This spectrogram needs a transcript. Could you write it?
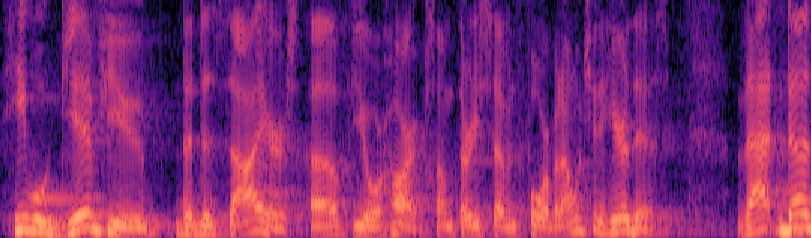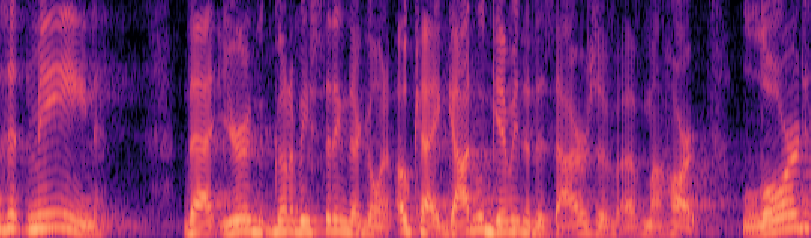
He will give you the desires of your heart. Psalm 37 4. But I want you to hear this. That doesn't mean that you're going to be sitting there going, okay, God will give me the desires of, of my heart. Lord,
